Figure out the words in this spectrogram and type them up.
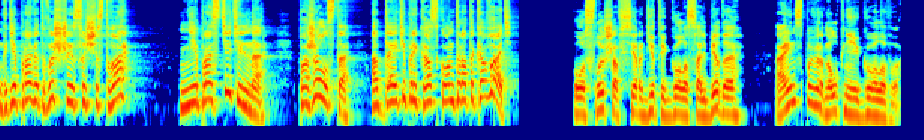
где правят высшие существа? Непростительно! Пожалуйста, отдайте приказ контратаковать!» Услышав сердитый голос Альбеда, Айнс повернул к ней голову.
